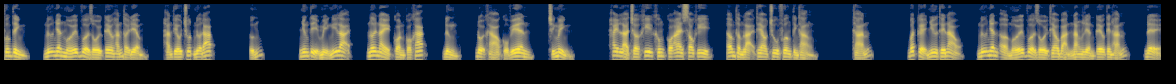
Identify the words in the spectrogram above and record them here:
Phương tình, nữ nhân mới vừa rồi kêu hắn thời điểm, hắn thiếu chút nữa đáp. Ứng. Nhưng tỉ mỉ nghĩ lại, nơi này còn có khác, đừng, đội khảo cổ viên, chính mình. Hay là chờ khi không có ai sau khi, âm thầm lại theo chu phương tình thẳng. Thán. Bất kể như thế nào, nữ nhân ở mới vừa rồi theo bản năng liền kêu tên hắn, để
